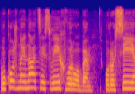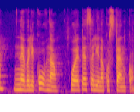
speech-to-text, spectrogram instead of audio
У кожної нації свої хвороби. У Росії невеликовна. Поетеса Ліна Костенко.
